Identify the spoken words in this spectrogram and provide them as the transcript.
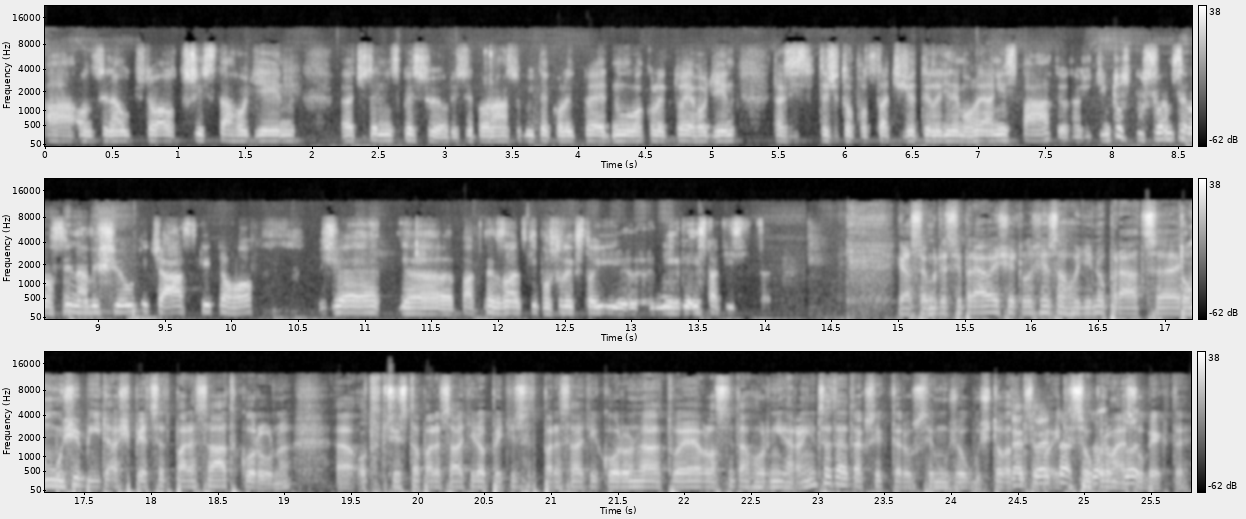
a on si naučtoval 300 hodin uh, čtení spisu. Jo. Když si pronásobíte, kolik to je dnů a kolik to je hodin, tak zjistíte, že to v podstatě, že ty lidi nemohli ani spát. Jo. Takže tímto způsobem se vlastně navyšují ty částky toho, že uh, pak ten znalecký posudek stojí někdy i 100 tisíce. Já jsem si právě četl, že za hodinu práce to může být až 550 korun. Eh, od 350 do 550 korun to je vlastně ta horní hranice té taxi, kterou si můžou účtovat ne, třeba i ty soukromé to, to, subjekty.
